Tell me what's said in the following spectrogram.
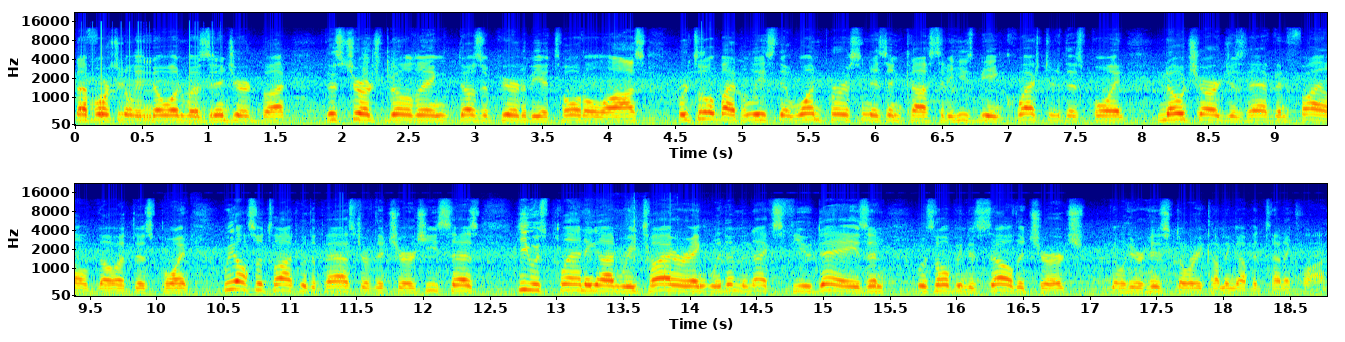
Unfortunately, no one was injured, but this church building does appear to be a total loss. We're told by police that one person is in custody. He's being questioned at this point. No charges have been filed, though, at this point. We also talked with the pastor of the church. He says he was planning on retiring within the next few days and was hoping to sell the church. You'll hear his story coming up at 10 o'clock.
